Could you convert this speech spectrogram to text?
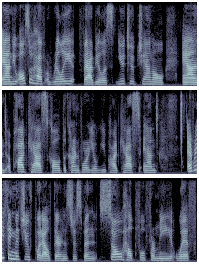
And you also have a really fabulous YouTube channel and a podcast called the Carnivore Yogi Podcast. And everything that you've put out there has just been so helpful for me with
